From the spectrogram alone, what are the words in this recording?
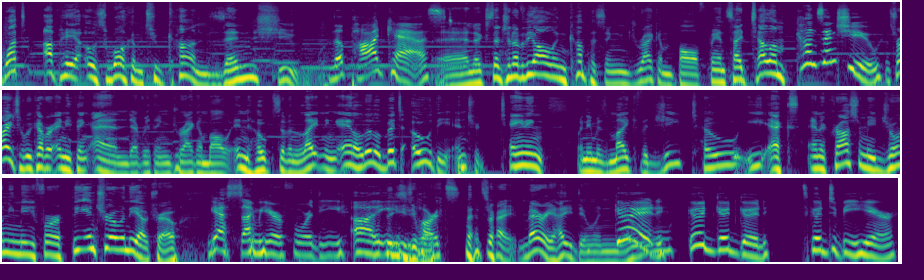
What up, heyo's? Welcome to Kanzenshuu, The podcast. an extension of the all-encompassing Dragon Ball fan site. Tell 'em Kanzenshuu. That's right, we cover anything and everything Dragon Ball in hopes of enlightening and a little bit, oh, the entertaining. My name is Mike Vegito EX, and across from me, joining me for the intro and the outro, Yes, I'm here for the uh the, the easy, work. parts. That's right. Mary, how you doing? Good. Yo? Good, good, good. It's good to be here.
